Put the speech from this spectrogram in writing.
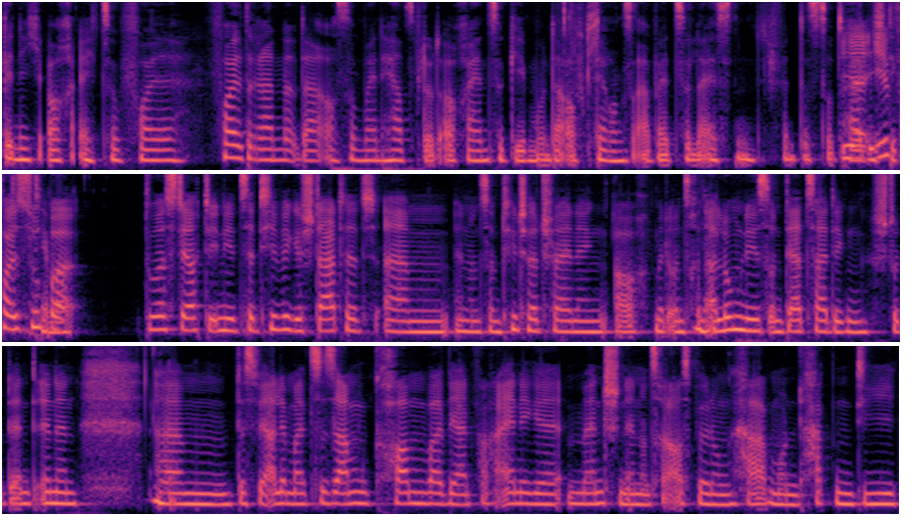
bin ich auch echt so voll, voll dran, da auch so mein Herzblut auch reinzugeben und da Aufklärungsarbeit zu leisten. Ich finde das total ja, wichtig. Ja, voll super. Thema. Du hast ja auch die Initiative gestartet ähm, in unserem Teacher Training, auch mit unseren ja. Alumnis und derzeitigen StudentInnen, ja. ähm, dass wir alle mal zusammenkommen, weil wir einfach einige Menschen in unserer Ausbildung haben und hatten, die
